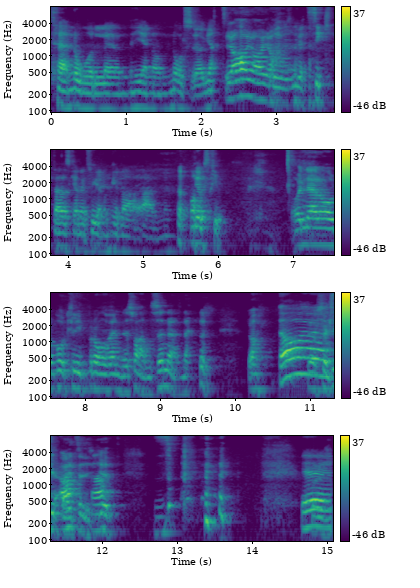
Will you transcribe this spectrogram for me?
trä nålen genom nålsögat. Ja, ja, ja. Och vet, siktar ska den få igenom hela armen. Det är också kul. Och när och klipper av henne svansen där. Ja, de ska just det. klippa Ja, i ja. tyget. Eh,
